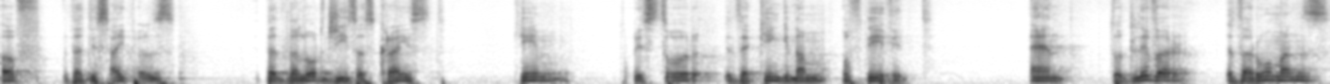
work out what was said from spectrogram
of the disciples that the Lord Jesus Christ came to restore the kingdom of David and to deliver the Romans,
